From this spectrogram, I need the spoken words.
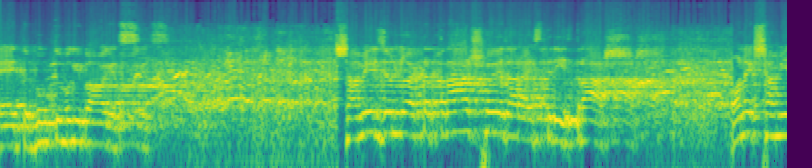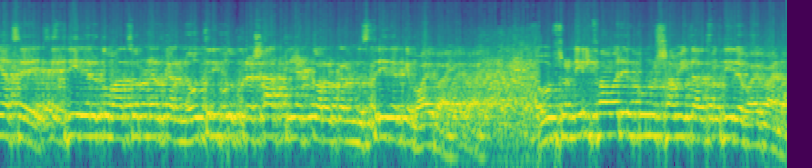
এই তো ভুক্তভোগী পাওয়া গেছে। স্বামীর জন্য একটা ত্রাস হয়ে দাঁড়ায় স্ত্রী, ত্রাস। অনেক স্বামী আছে স্ত্রীর এরকম আচরণের কারণে, অতিরিক্ত প্রেশার ক্রিয়েট করার কারণে স্ত্রীদেরকে ভয় পায়। অবশ্য নীলফামারীর কোন স্বামী তার স্ত্রীরে ভয় পায় না।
